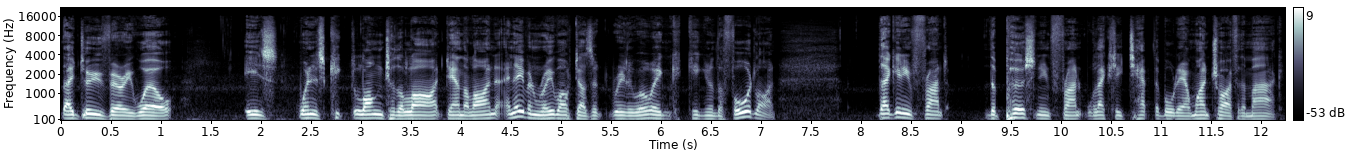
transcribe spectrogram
they do very well is when it's kicked long to the line, down the line, and even Riewoldt does it really well in kicking to the forward line. They get in front. The person in front will actually tap the ball down, one try for the mark.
